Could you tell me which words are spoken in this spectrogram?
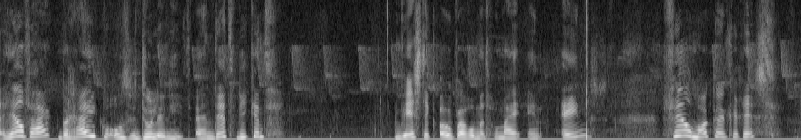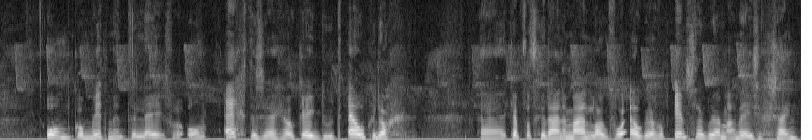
Heel vaak bereiken we onze doelen niet. En dit weekend wist ik ook waarom het voor mij ineens veel makkelijker is om commitment te leveren. Om echt te zeggen: Oké, ik doe het elke dag. Uh, ik heb dat gedaan een maand lang voor elke dag op Instagram aanwezig zijn.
